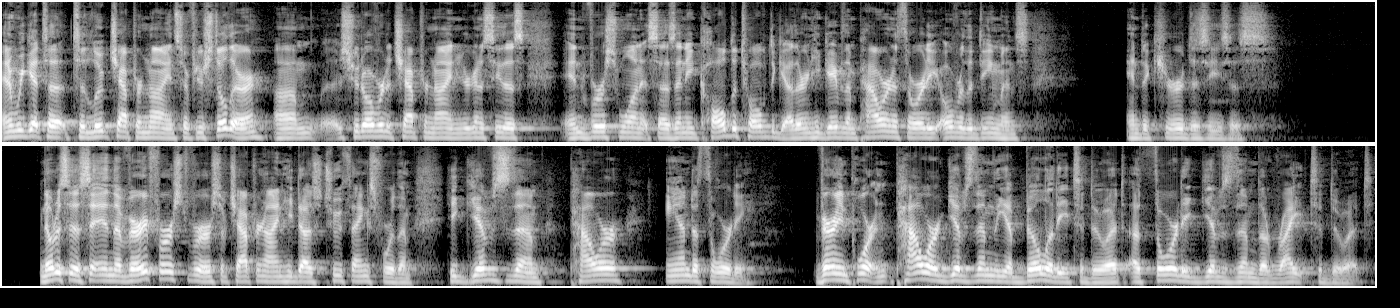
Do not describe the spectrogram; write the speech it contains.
And we get to, to Luke chapter 9. So if you're still there, um, shoot over to chapter 9. You're going to see this in verse 1. It says, And he called the 12 together, and he gave them power and authority over the demons and to cure diseases. Notice this in the very first verse of chapter 9, he does two things for them. He gives them power and authority. Very important. Power gives them the ability to do it, authority gives them the right to do it.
